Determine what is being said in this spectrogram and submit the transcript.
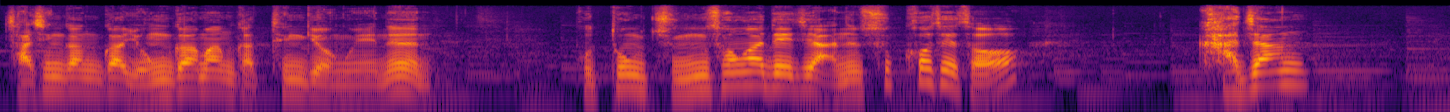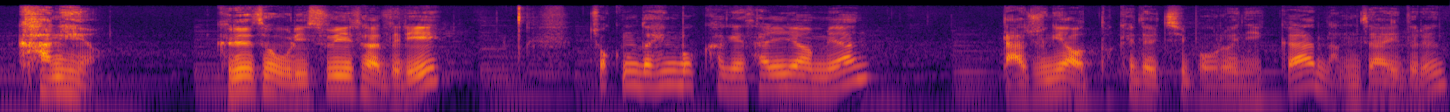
자신감과 용감함 같은 경우에는 보통 중성화되지 않은 수컷에서 가장 강해요. 그래서 우리 수의사들이 조금 더 행복하게 살려면 나중에 어떻게 될지 모르니까 남자아이들은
